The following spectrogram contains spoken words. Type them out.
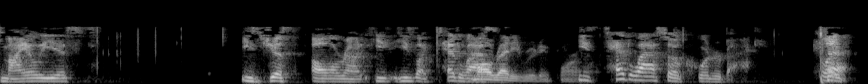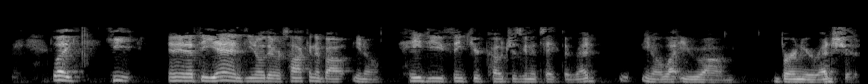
smiliest. He's just all around. He he's like Ted I'm Lasso. already rooting for him. He's Ted Lasso quarterback. Like like he and at the end, you know, they were talking about, you know, hey, do you think your coach is going to take the red, you know, let you um burn your red shirt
